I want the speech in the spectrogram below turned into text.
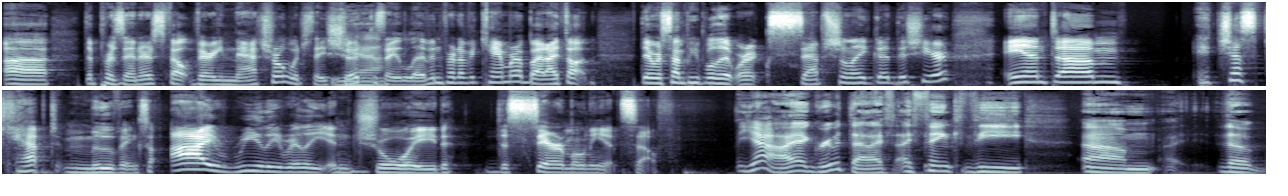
uh the presenters felt very natural, which they should Yeah. because they live in front of a camera. But I thought there were some people that were exceptionally good this year, and um, it just kept moving. So I really really enjoyed the ceremony itself. Yeah, I agree with that. I, I think the um the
